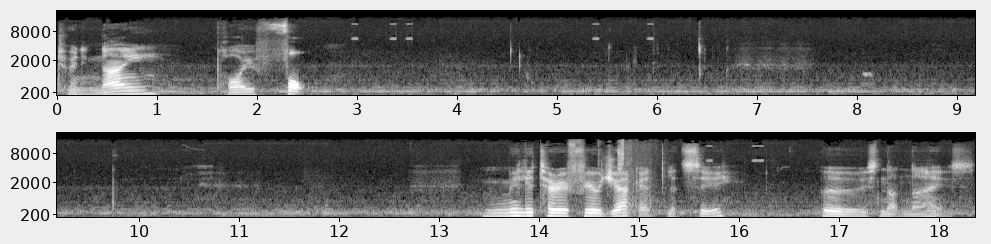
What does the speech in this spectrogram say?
Twenty nine point four. Military field jacket. Let's see. Oh it's not nice.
